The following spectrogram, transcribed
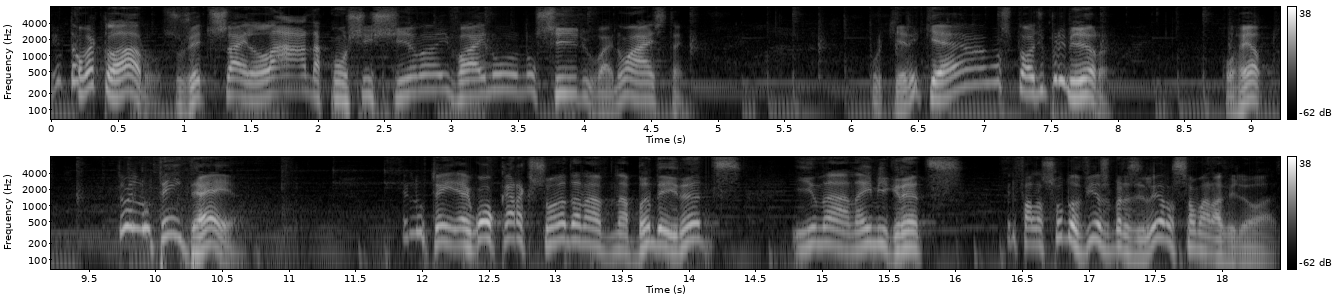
Então, é claro, o sujeito sai lá da Conchinchina e vai no, no Sírio, vai no Einstein. Porque ele quer um hospital de primeira. Correto? Então ele não tem ideia. Ele não tem. É igual o cara que só anda na, na Bandeirantes e na, na Imigrantes. Ele fala: as rodovias brasileiras são maravilhosas.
